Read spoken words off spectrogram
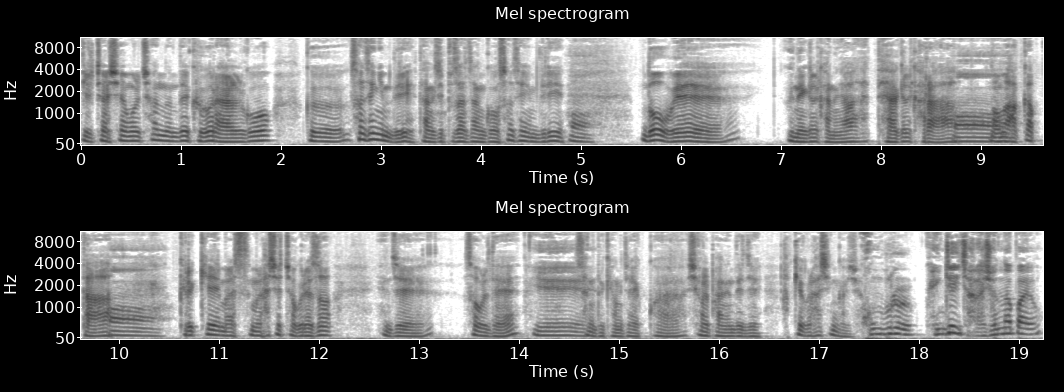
일자 시험을 쳤는데 그걸 알고 그 선생님들이 당시 부산 상고 선생님들이 어. 너왜 은행을 가느냐 대학을 가라 어. 너무 아깝다 어. 그렇게 말씀을 하셨죠. 그래서 이제 서울대 예. 상대 경제학과 시험을 봤는데 이제 합격을 하신 거죠. 공부를 굉장히 잘하셨나 봐요.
